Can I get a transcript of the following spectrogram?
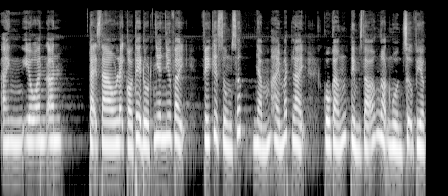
Anh yêu ân ân. Tại sao lại có thể đột nhiên như vậy? Phí kiệt dùng sức nhắm hai mắt lại, cố gắng tìm rõ ngọn nguồn sự việc.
